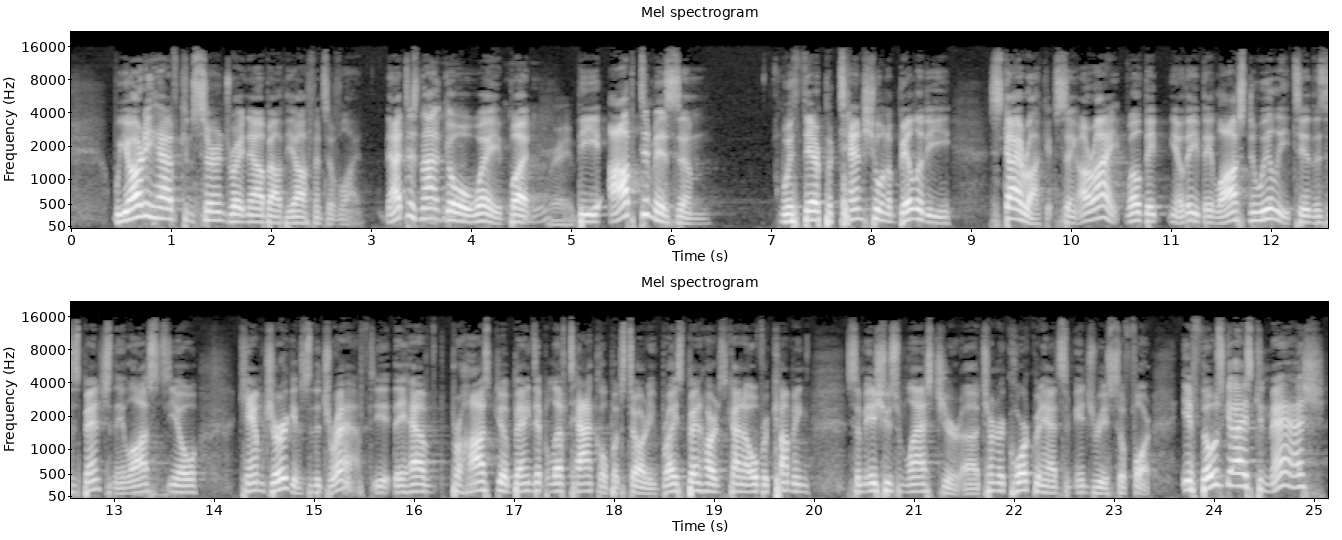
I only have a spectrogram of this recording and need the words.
we already have concerns right now about the offensive line. That does not go mm-hmm. away, but mm-hmm. Right. the optimism with their potential and ability skyrockets. Saying, "All right, well they you know they they lost Nouili to the suspension. They lost you know." Cam Jurgens to the draft. They have Prochazka banged up at left tackle, but starting. Bryce Benhart's kind of overcoming some issues from last year. Uh, Turner Corcoran had some injuries so far. If those guys can mash,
